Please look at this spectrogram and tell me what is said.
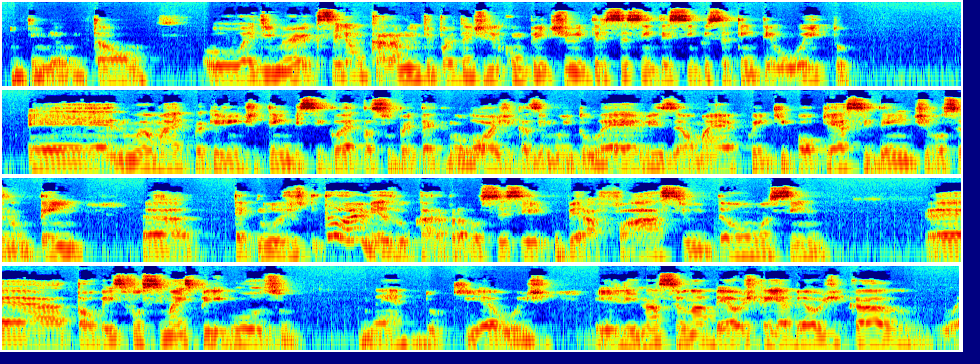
Entendeu? Então, o Ed Merckx, ele é um cara muito importante, ele competiu entre 65 e 78 é, não é uma época que a gente tem bicicletas super tecnológicas e muito leves, é uma época em que qualquer acidente você não tem uh, tecnologia hospitalar mesmo, cara, para você se recuperar fácil. Então, assim, é, talvez fosse mais perigoso né, do que é hoje. Ele nasceu na Bélgica e a Bélgica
